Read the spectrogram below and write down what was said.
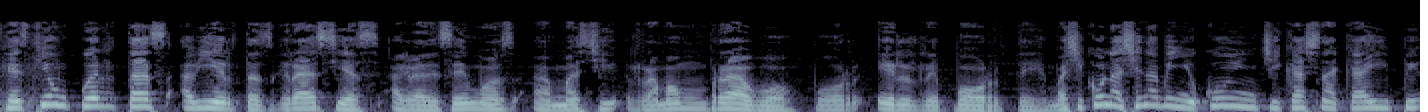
Gestión Puertas Abiertas, gracias. Agradecemos a Machi Ramón Bravo por el reporte. Machicona Shina Biñucunchi, Kasna Kaipi,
